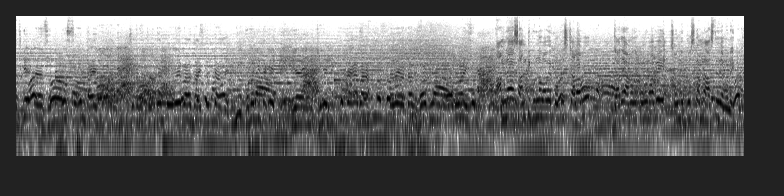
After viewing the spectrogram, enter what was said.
আজকে সন্দীপ ঘোষ যখন বা দায়িত্ব কমিটি তাকে ঝিঙে বিক্ষোভ দেখা বা তার ঘর দেওয়া এইসব। আমরা শান্তিপূর্ণভাবে প্রোটেস্ট চালাবো যাতে আমাদের কোনোভাবে সন্দীপ ঘোষকে আমরা আসতে দেবো না এখানে।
